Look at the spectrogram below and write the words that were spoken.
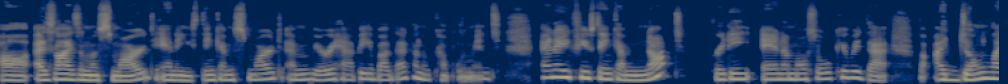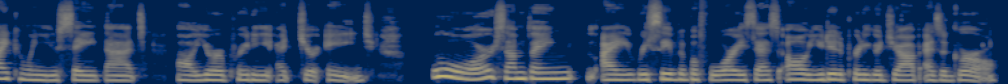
uh, as long as I'm smart and you think I'm smart, I'm very happy about that kind of compliment. And if you think I'm not pretty, and I'm also okay with that. But I don't like when you say that uh, you're pretty at your age or something I received before, it says, Oh, you did a pretty good job as a girl.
